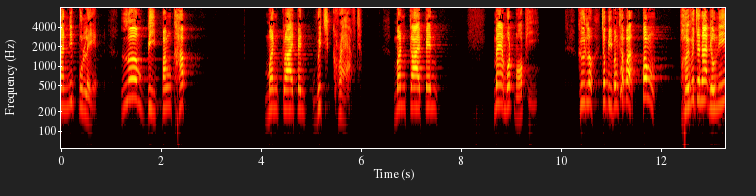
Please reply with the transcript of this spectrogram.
manipulate เริ่มบีบบังคับ มันกลายเป็น witchcraft มันกลายเป็นแม่มดหมอผี คือเราจะบีบบังคับว่าต้องเผยพระชนะเดี๋ยวนี้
